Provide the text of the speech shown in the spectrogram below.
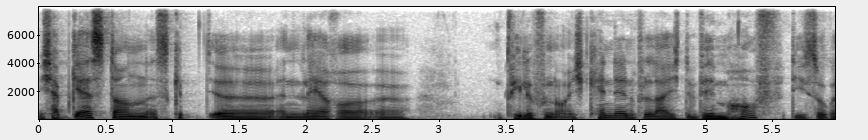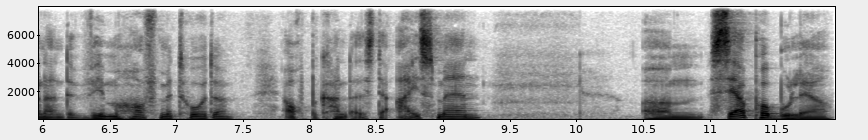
Ich habe gestern, es gibt äh, einen Lehrer, äh, viele von euch kennen den vielleicht, Wim Hof, die sogenannte Wim Hof Methode, auch bekannt als der Iceman. Ähm, sehr populär,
